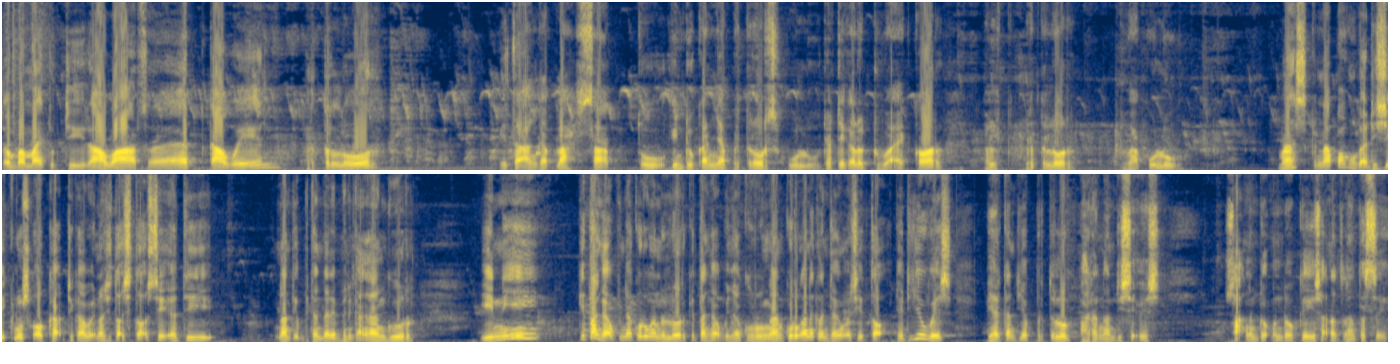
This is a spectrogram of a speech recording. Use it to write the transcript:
seumpama itu dirawat set kawin bertelur kita anggaplah satu indukannya bertelur 10 jadi kalau dua ekor bertelur 20 Mas kenapa kok nggak disiklus kok gak dikawin nasi tak sitok sih? Jadi nanti bejantannya ben nganggur. Ini kita nggak punya kurungan lur. Kita nggak punya kurungan. Kurungannya kan jangan sitok. Jadi ya wes biarkan dia bertelur barengan di wes sak ngendok endoke sak ngetese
